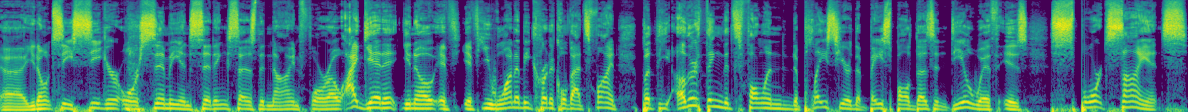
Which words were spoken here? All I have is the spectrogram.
uh, you don't see Seager or Semien sitting, says the 940. I get it. You know, if if you want to be critical, that's fine. But the other thing that's fallen into place here that baseball doesn't deal with is sports science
